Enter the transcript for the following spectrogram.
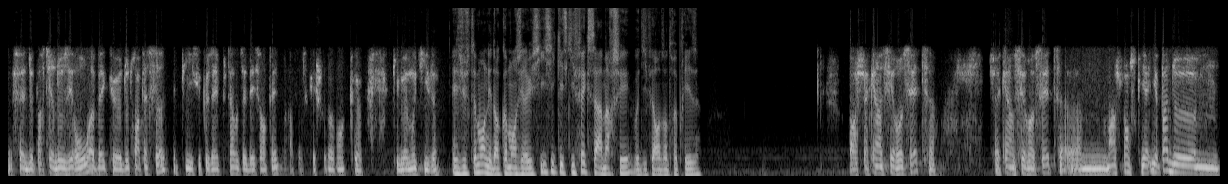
le fait de partir de zéro avec deux trois personnes et puis quelques années plus tard vous êtes des centaines voilà, c'est quelque chose vraiment que, qui me motive et justement on est dans comment j'ai réussi ici qu'est-ce qui fait que ça a marché vos différentes entreprises? Alors, chacun a ses recettes. Chacun a ses recettes. Euh, moi, je pense qu'il n'y a, pas de...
